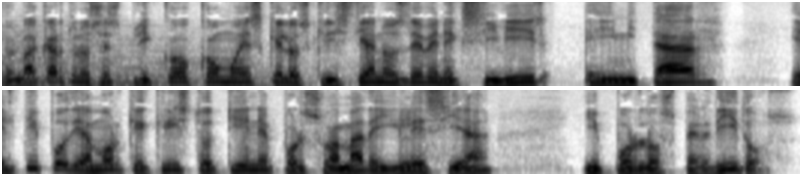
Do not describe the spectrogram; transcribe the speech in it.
John MacArthur nos explicó cómo es que los cristianos deben exhibir e imitar el tipo de amor que Cristo tiene por su amada iglesia y por los perdidos.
